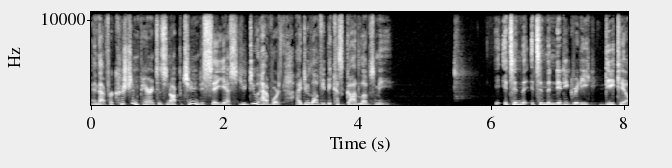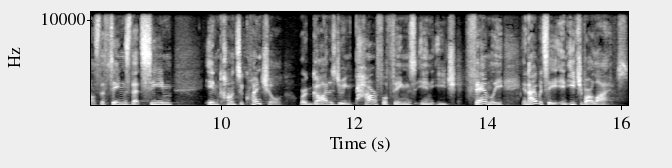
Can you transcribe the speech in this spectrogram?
And that for Christian parents, it's an opportunity to say, Yes, you do have worth. I do love you because God loves me. It's in the, it's in the nitty gritty details, the things that seem inconsequential, where God is doing powerful things in each family, and I would say in each of our lives.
